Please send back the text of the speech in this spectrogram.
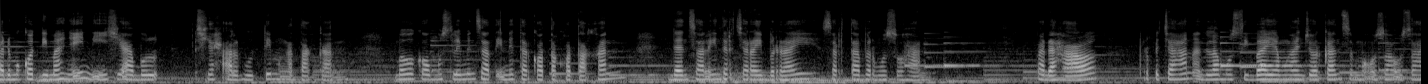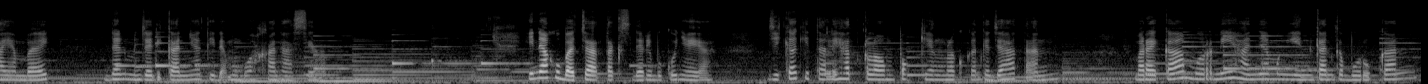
pada mukaddimahnya ini Syekh, Abul, Al-Buti mengatakan bahwa kaum muslimin saat ini terkotak-kotakan dan saling tercerai-berai serta bermusuhan. Padahal, perpecahan adalah musibah yang menghancurkan semua usaha-usaha yang baik dan menjadikannya tidak membuahkan hasil. Ini aku baca teks dari bukunya ya. Jika kita lihat kelompok yang melakukan kejahatan, mereka murni hanya menginginkan keburukan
